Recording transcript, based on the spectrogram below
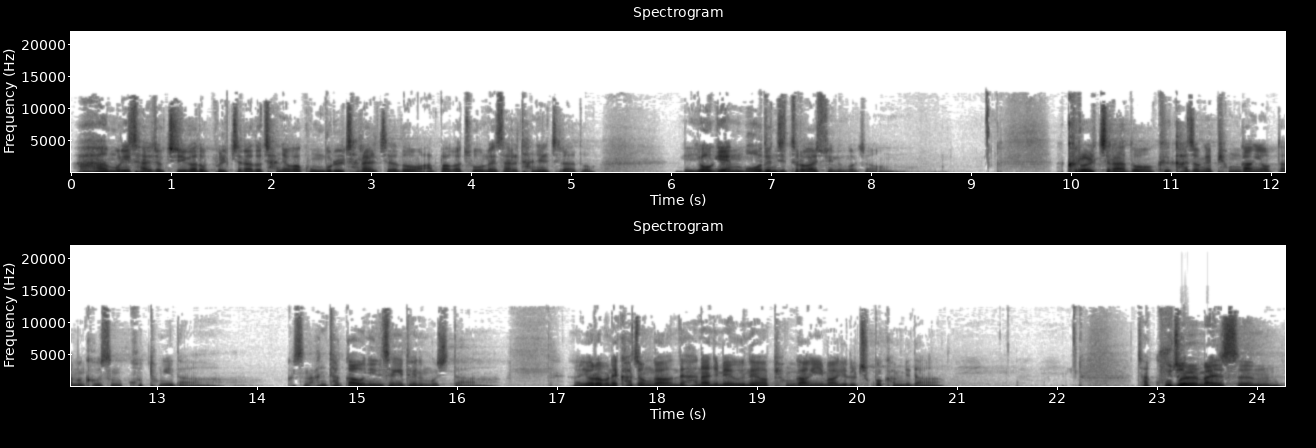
아무리 사회적 지위가 높을지라도 자녀가 공부를 잘할지라도 아빠가 좋은 회사를 다닐지라도 여기엔 뭐든지 들어갈 수 있는 거죠. 그럴지라도 그 가정에 평강이 없다면 그것은 고통이다. 그것은 안타까운 인생이 되는 것이다. 여러분의 가정 가운데 하나님의 은혜와 평강이 임하기를 축복합니다. 자, 9절 말씀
